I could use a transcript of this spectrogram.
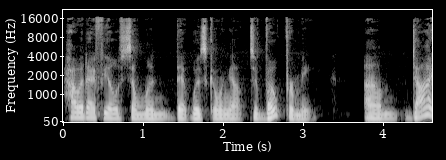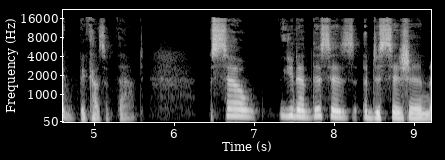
How would I feel if someone that was going out to vote for me um, died because of that? So, you know, this is a decision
